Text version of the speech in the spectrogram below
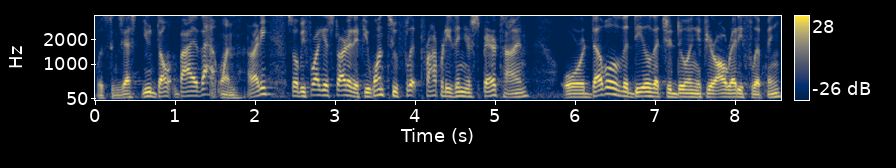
would suggest you don't buy that one. Alrighty? So before I get started, if you want to flip properties in your spare time or double the deals that you're doing if you're already flipping,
